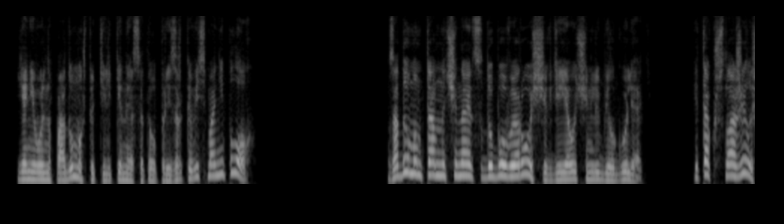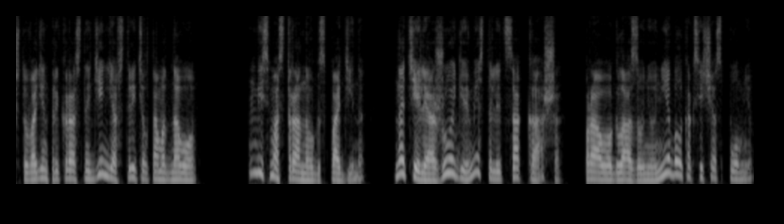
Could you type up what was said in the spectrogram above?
Я невольно подумал, что телекинез этого призрака весьма неплох. За домом там начинается дубовая роща, где я очень любил гулять. И так уж сложилось, что в один прекрасный день я встретил там одного весьма странного господина. На теле ожоги, вместо лица каша. Правого глаза у него не было, как сейчас помню.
